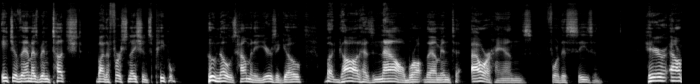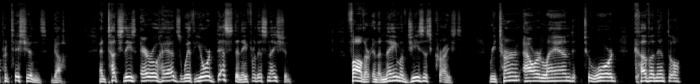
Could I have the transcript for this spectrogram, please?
Each of them has been touched by the First Nations people. Who knows how many years ago but God has now brought them into our hands for this season. Hear our petitions, God, and touch these arrowheads with your destiny for this nation. Father, in the name of Jesus Christ, return our land toward covenantal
